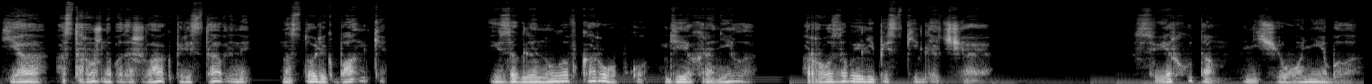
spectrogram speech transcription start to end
Я осторожно подошла к переставленной на столик банке и заглянула в коробку, где я хранила розовые лепестки для чая. Сверху там ничего не было.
